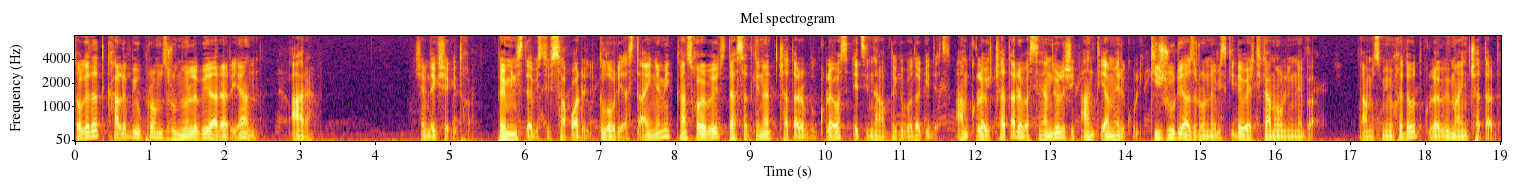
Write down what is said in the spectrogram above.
ზოგადად, ქალები უფრო მზრუნველები არ არიან? არა. შემდეგი შეკითხვა. ფემინისტებისთვის საყვარელი გლორია სტაინემი განსხვავებების დასადგენად ჩატარებულ კვლევას ეწინააღმდეგებოდა კიდეც. ამ კვლევის ჩატარება სინამდვილეში ანტიამერიკული გიჟური აზროვნების კიდევ ერთი გამოვლინებაა. ამის მიუხედავად, კვლევები მაინც ჩატარდა.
